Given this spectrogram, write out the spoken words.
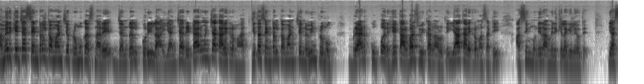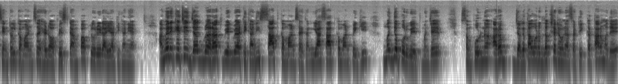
अमेरिकेच्या सेंट्रल कमांडचे प्रमुख असणारे जनरल कुरिला यांच्या रिटायरमेंटच्या कार्यक्रमात जिथं सेंट्रल कमांडचे नवीन प्रमुख ब्रॅड कुपर हे कारभार स्वीकारणार होते या कार्यक्रमासाठी आसिम मुनीर अमेरिकेला गेले होते. या सेंट्रल कमांडचं हेड ऑफिस टॅम्पा फ्लोरिडा या ठिकाणी आहे. अमेरिकेचे जगभरात वेगवेगळ्या ठिकाणी सात कमांड्स आहेत आणि या सात कमांडपैकी मध्य पूर्वेत म्हणजे संपूर्ण अरब जगतावर लक्ष ठेवण्यासाठी कतारमध्ये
